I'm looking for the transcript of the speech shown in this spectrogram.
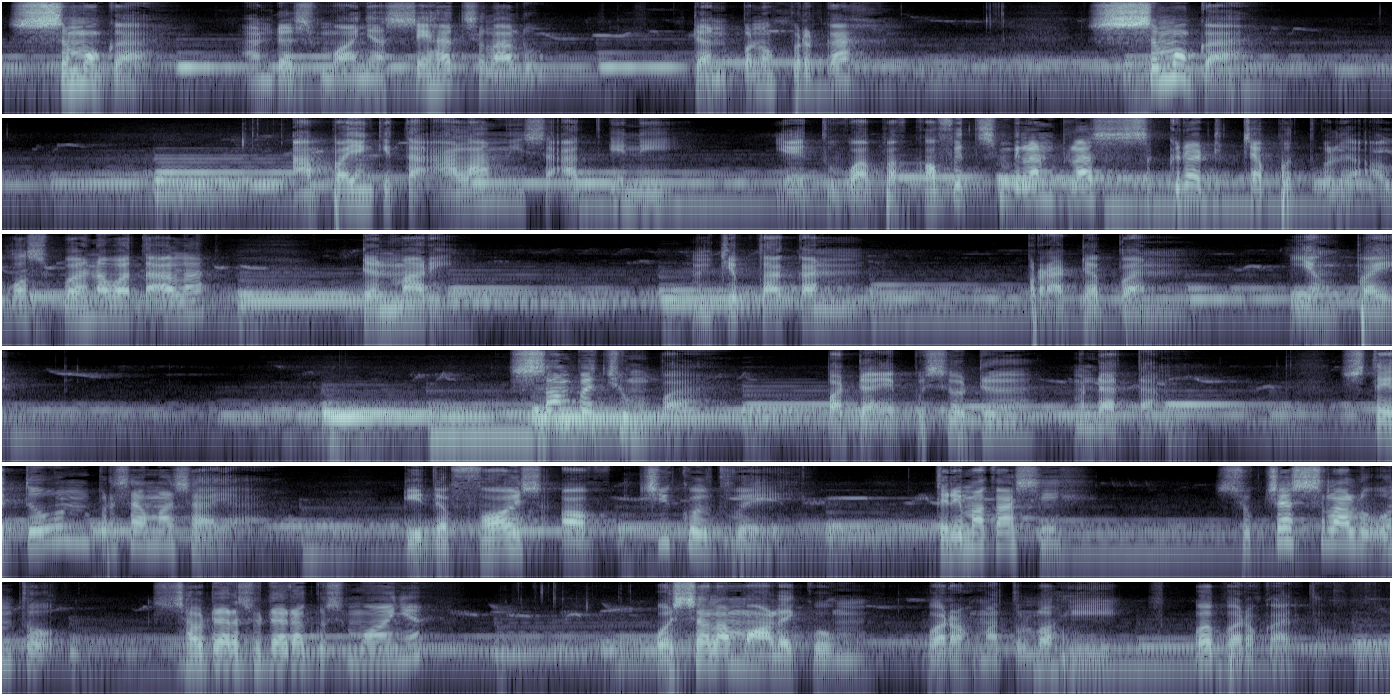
Semoga Anda semuanya sehat selalu dan penuh berkah. Semoga apa yang kita alami saat ini yaitu wabah Covid-19 segera dicabut oleh Allah Subhanahu wa taala dan mari menciptakan peradaban yang baik. Sampai jumpa pada episode mendatang. Stay tune bersama saya di The Voice of Way. Terima kasih. Sukses selalu untuk saudara-saudaraku semuanya. Wassalamualaikum warahmatullahi wabarakatuh.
